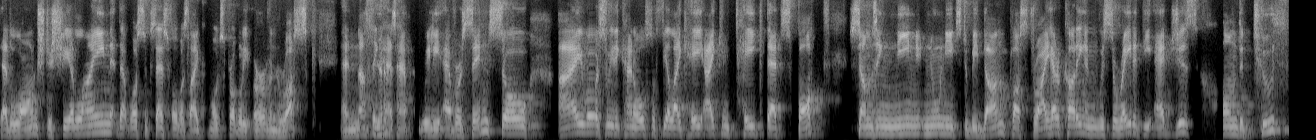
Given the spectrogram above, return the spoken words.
that launched a shear line that was successful was like most probably Irvine Rusk and nothing yeah. has happened really ever since. So I was really kind of also feel like, hey, I can take that spot. Something new needs to be done, plus dry hair cutting, and we serrated the edges on the tooth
